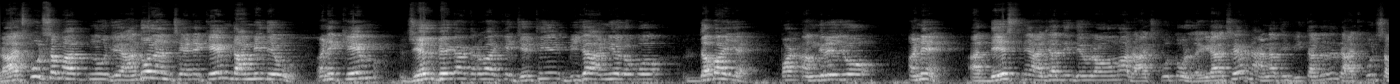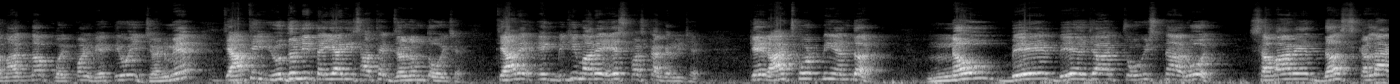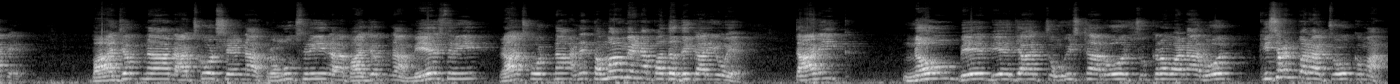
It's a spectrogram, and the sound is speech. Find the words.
રાજપૂત સમાજનું જે આંદોલન છે, એને કેમ ડામી દેવું અને કેમ જેલ ભેગા કરવા કે જેથી બીજા અન્ય લોકો દબાઈ જાય? પણ અંગ્રેજો અને આ દેશને આઝાદી દેવડાવવામાં રાજપૂતો લડ્યા છે અને આનાથી બીતા નથી રાજપૂત સમાજના કોઈ પણ વ્યક્તિ હોય, જન્મે ત્યાંથી યુદ્ધની તૈયારી સાથે જન્મતો હોય છે. ત્યારે એક બીજી મારે એ સ્પષ્ટતા કરવી છે કે રાજકોટની અંદર નવ બે બે હજાર ચોવીસના રોજ સવારે દસ કલાકે ભાજપના રાજકોટ શહેરના પ્રમુખશ્રી ભાજપના મેયરશ્રી રાજકોટના અને તમામ એના પદાધિકારીઓએ તારીખ નવ બે બે હજાર ચોવીસના રોજ, શુક્રવારના રોજ કિશનપરા ચોકમાં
